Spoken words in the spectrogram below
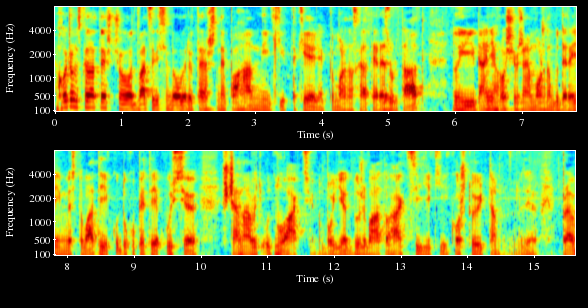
Хочу вам сказати, що 28 доларів теж непоганий такий, як би можна сказати, результат. Ну і дані гроші вже можна буде реінвестувати і ку- докупити якусь е, ще навіть одну акцію. Ну бо є дуже багато акцій, які коштують там е,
